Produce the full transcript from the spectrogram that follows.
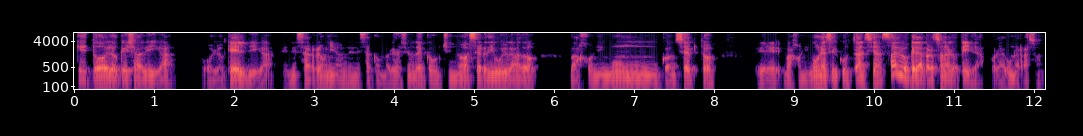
que todo lo que ella diga, o lo que él diga en esa reunión, en esa conversación de coaching, no va a ser divulgado bajo ningún concepto, eh, bajo ninguna circunstancia, salvo que la persona lo pida, por alguna razón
